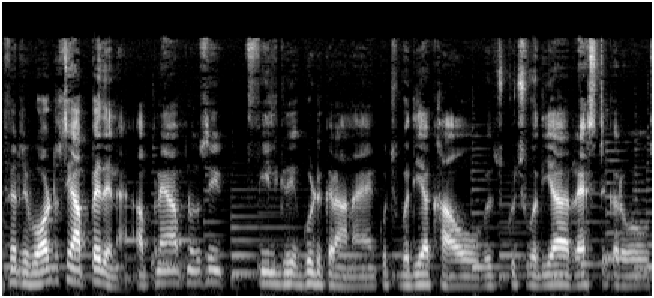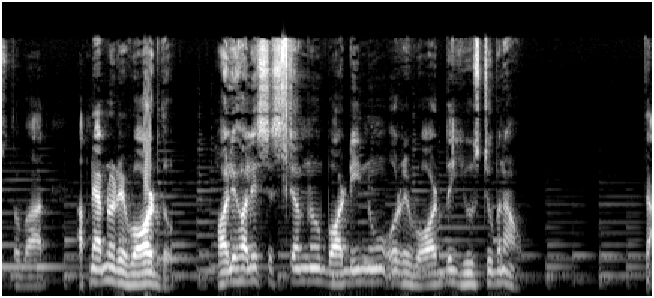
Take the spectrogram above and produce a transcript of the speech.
ਤਾਂ ਫਿਰ ਰਿਵਾਰਡ ਤੁਸੀਂ ਆਪੇ ਦੇਣਾ ਹੈ। ਆਪਣੇ ਆਪ ਨੂੰ ਤੁਸੀਂ ਫੀਲ ਗੁੱਡ ਕਰਾਣਾ ਹੈ। ਕੁਝ ਵਧੀਆ ਖਾਓ ਕੁਝ ਵਧੀਆ ਰੈਸਟ ਕਰੋ ਉਸ ਤੋਂ ਬਾਅਦ। ਆਪਣੇ ਆਪ ਨੂੰ ਰਿਵਾਰਡ ਦਿਓ। ਹੌਲੀ ਹੌਲੀ ਸਿਸਟਮ ਨੂੰ ਬਾਡੀ ਨੂੰ ਉਹ ਰਿਵਾਰਡ ਦੇ ਯੂਜ਼ ਟੂ ਬਣਾਓ। ਤਾਂ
